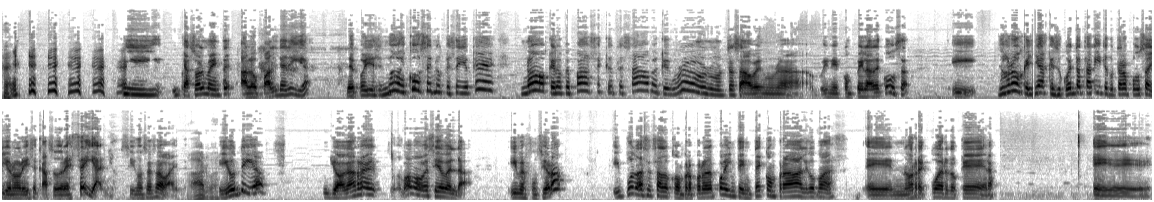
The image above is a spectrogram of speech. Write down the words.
y, casualmente, a los par de días, después dice, no, cosas, no, qué sé yo qué. No, que lo que pasa es que usted sabe que, usted sabe, una, vine con pila de cosas. Y, no, no, que ya, que su cuenta está lista, que usted la puede usar. Yo no le hice caso, duré seis años sin usar esa vaina. Y un día, yo agarré, vamos a ver si es verdad. Y me funcionó. Y pude hacer esas dos compras, pero después intenté comprar algo más. eh, no recuerdo qué era. Eh,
